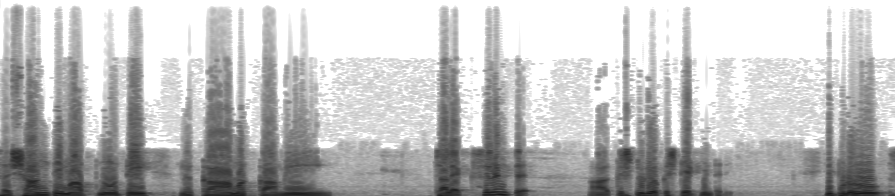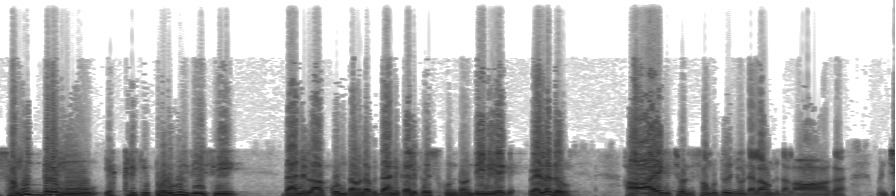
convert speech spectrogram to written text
సశాంతిమాప్నోతి న కామ కామి చాలా ఎక్సలెంట్ కృష్ణుడి యొక్క స్టేట్మెంట్ అది. ఇప్పుడు సముద్రము ఎక్కడికి పరుగులు తీసి దాన్ని లాక్కుంటాం లేకపోతే దాన్ని కలిపేసుకుంటాం దీని వెళ్ళదు. హాయిగా చూడండి సముద్రం చూడండి ఎలా ఉంటుంది అలాగా మంచి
